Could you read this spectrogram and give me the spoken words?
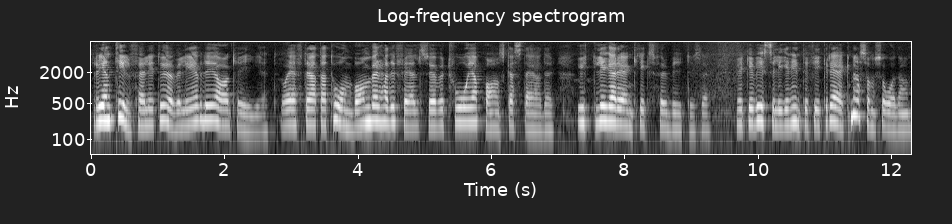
Rent tillfälligt överlevde jag kriget och efter att atombomber hade fällts över två japanska städer ytterligare en krigsförbytelse, vilket visserligen inte fick räknas som sådan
